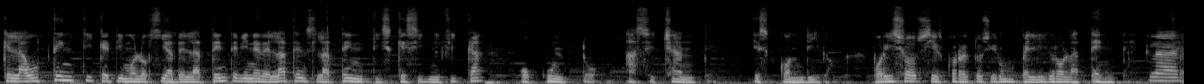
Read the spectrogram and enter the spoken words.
que la auténtica etimología de latente viene de latens latentis, que significa oculto, acechante, escondido. Por eso, si es correcto decir un peligro latente, Claro.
